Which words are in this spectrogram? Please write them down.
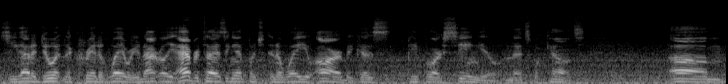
so you got to do it in a creative way where you're not really advertising it, but in a way you are because people are seeing you, and that's what counts. Um,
